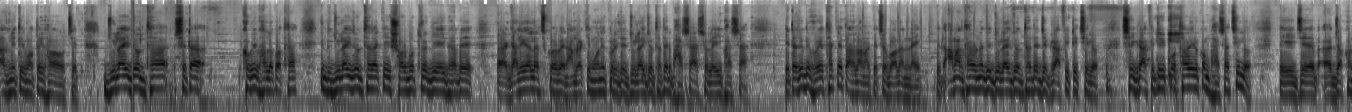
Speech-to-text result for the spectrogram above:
রাজনীতির মতোই হওয়া উচিত। জুলাই যোদ্ধা সেটা খুবই ভালো কথা, কিন্তু জুলাই যোদ্ধারা কি সর্বত্র গিয়ে এইভাবে গালিগালাজ করবেন? আমরা কি মনে করি যে জুলাই যোদ্ধাদের ভাষা আসলে এই ভাষা? এটা যদি হয়ে থাকে তাহলে আমার কিছু বলার নাই। কিন্তু আমার ধারণা যে জুলাই যোদ্ধাদের যে গ্রাফিটি ছিল, সেই গ্রাফিটির কোথাও এরকম ভাষা ছিল? এই যে যখন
